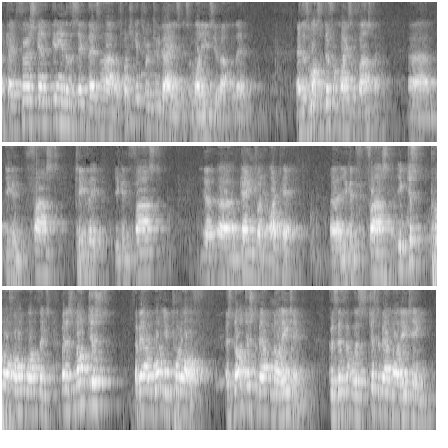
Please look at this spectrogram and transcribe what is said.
Okay, first getting, into the second day is the hardest. Once you get through two days, it's a lot easier after that. And there's lots of different ways of fasting. Um, you can fast TV. You can fast your, uh, games on your iPad. Uh, you can fast. You can just put off a whole lot of things. But it's not just about what you put off. It's not just about not eating. Because if it was just about not eating,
